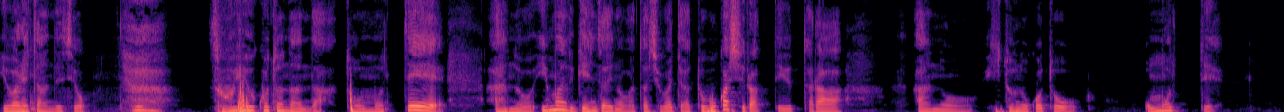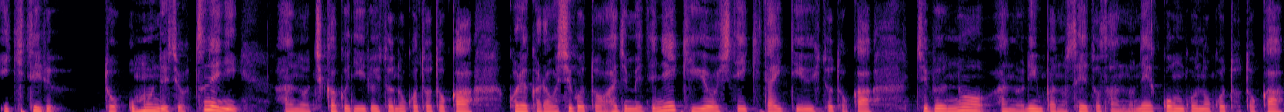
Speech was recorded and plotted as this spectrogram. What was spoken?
言われたんですよ。そういうことなんだと思って、あの、今現在の私はじゃあどうかしら？って言ったら、あの、人のことを思って生きてると思うんですよ。常にあの、近くにいる人のこととか、これからお仕事を始めてね、起業していきたいっていう人とか、自分の、あの、リンパの生徒さんのね、今後のこととか、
